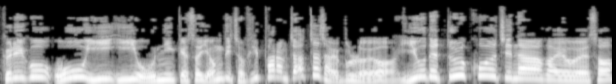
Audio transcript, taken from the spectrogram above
그리고 5225님께서 영디 저 휘파람 짜짜 잘 불러요. 2호대 뚫고 지나가요에서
